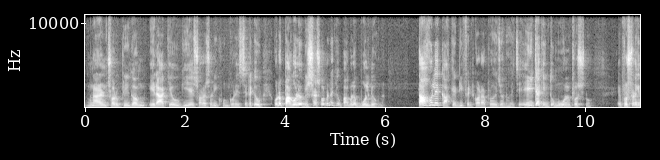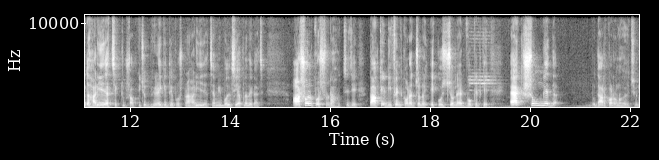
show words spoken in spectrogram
নারায়ণ স্বরূপ নিগম, এরা কেউ গিয়ে সরাসরি খুন করে এটা কেউ, কোনো পাগলেও বিশ্বাস করবে না, কেউ পাগলেও বলবেও না। তাহলে কাকে ডিফেন্ড করার প্রয়োজন হয়েছে? এইটা কিন্তু মূল প্রশ্ন। এই প্রশ্নটা কিন্তু হারিয়ে যাচ্ছে একটু সব কিছুর ভিড়ে কিন্তু এই প্রশ্নটা হারিয়ে যাচ্ছে, আমি বলছি আপনাদের কাছে। আসল প্রশ্নটা হচ্ছে যে, কাকে ডিফেন্ড করার জন্য একুশ জন অ্যাডভোকেটকে একসঙ্গে দাঁড় করানো হয়েছিল?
